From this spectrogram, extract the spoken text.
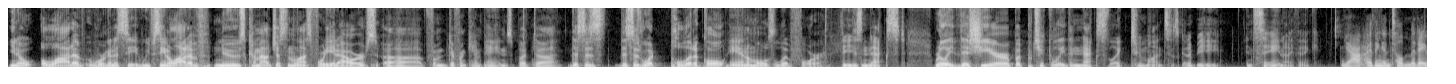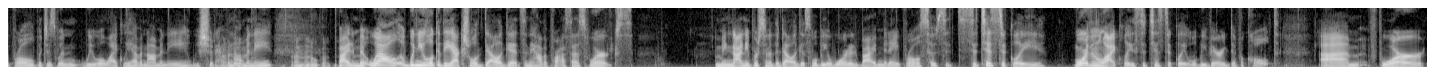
you know, a lot of we're going to see. We've seen a lot of news come out just in the last 48 hours uh, from different campaigns. But uh, this is this is what political animals live for. These next, really this year, but particularly the next like two months is going to be insane. I think. Yeah, I think until mid-April, which is when we will likely have a nominee. We should have a nominee I don't know about that. by mid- well, when you look at the actual delegates and how the process works. I mean, 90% of the delegates will be awarded by mid April. So, statistically, more than likely, statistically, it will be very difficult um, for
